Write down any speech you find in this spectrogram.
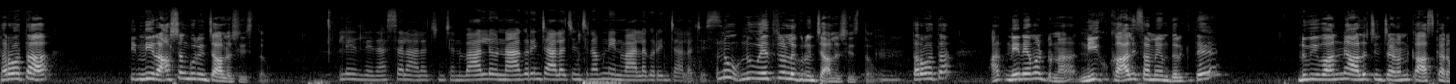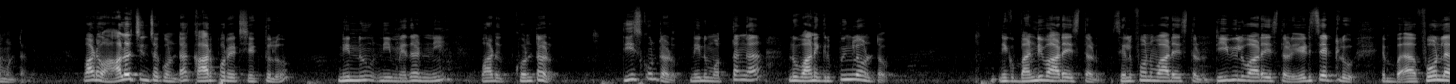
తర్వాత నీ రాష్ట్రం గురించి ఆలోచిస్తావు. లేదు లేదు అస్సలు ఆలోచించాను. వాళ్ళు నా గురించి ఆలోచించినప్పుడు నేను వాళ్ళ గురించి ఆలోచిస్తాను నువ్వు నువ్వు ఎదురుల గురించి ఆలోచిస్తావు. తర్వాత నేనేమంటున్నా నీకు ఖాళీ సమయం దొరికితే నువ్వు ఇవన్నీ ఆలోచించడానికి ఆస్కారం ఉంటుంది. వాడు ఆలోచించకుండా కార్పొరేట్ శక్తులు నిన్ను నీ మెదడుని వాడు కొంటాడు తీసుకుంటాడు. నేను మొత్తంగా నువ్వు వాని గ్రిప్పింగ్లో ఉంటావు. నీకు బండి వాడేస్తాడు సెల్ ఫోన్ వాడేస్తాడు టీవీలు వాడేస్తాడు ఎడిసెట్లు బ- ఫోన్లో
